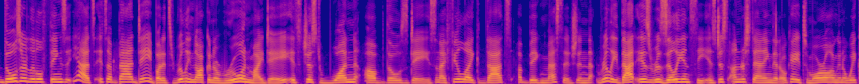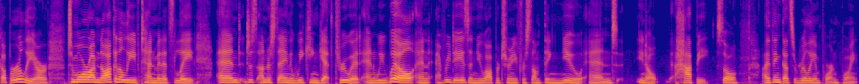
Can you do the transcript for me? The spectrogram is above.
those are little things that yeah, it's it's a bad day, but it's really not going to ruin my day. It's just one of those days, and I feel like that that's a big message. And that, really, that is resiliency, is just understanding that, okay, tomorrow I'm going to wake up early or tomorrow I'm not going to leave 10 minutes late. And just understanding that we can get through it and we will. And every day is a new opportunity for something new and, you know, happy. So I think that's a really important point.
